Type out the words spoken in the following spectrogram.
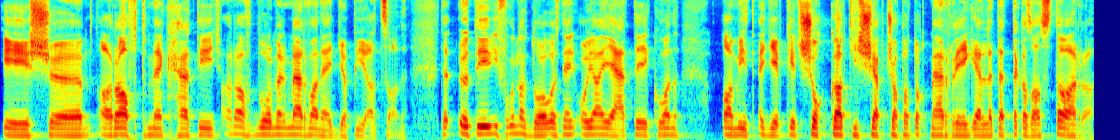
és a Raft meg hát így, a Raftból meg már van egy a piacon. Tehát öt évig fognak dolgozni egy olyan játékon, amit egyébként sokkal kisebb csapatok már régen letettek az asztalra.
